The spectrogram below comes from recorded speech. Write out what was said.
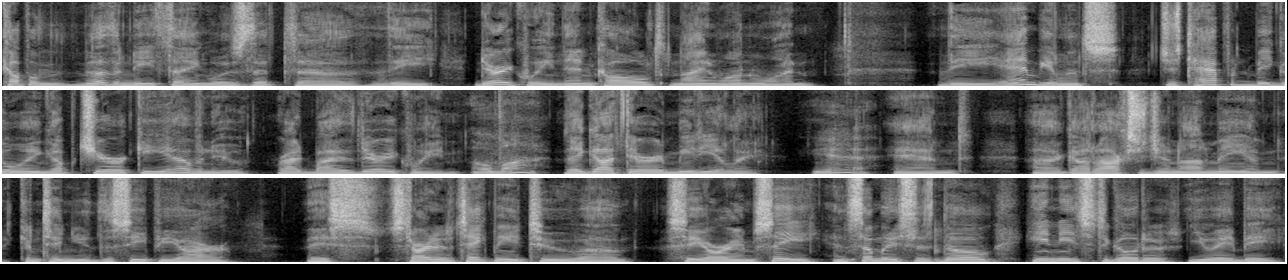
Couple another neat thing was that uh, the Dairy Queen then called 911. The ambulance just happened to be going up Cherokee Avenue right by the Dairy Queen. Oh my! They got there immediately. Yeah. And uh, got oxygen on me and continued the CPR. They s- started to take me to uh, CRMC, and somebody says, no, he needs to go to UAB.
